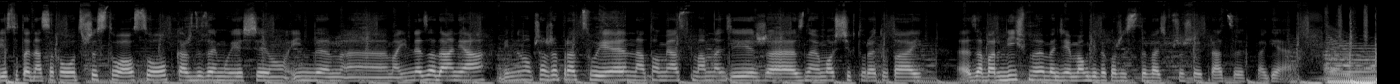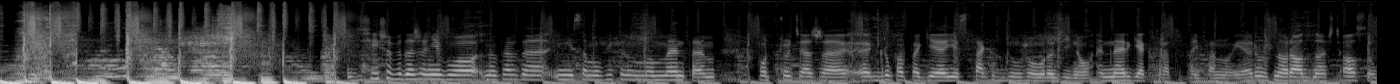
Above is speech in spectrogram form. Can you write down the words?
Jest tutaj nas około 300 osób, każdy zajmuje się innym, e, ma inne zadania, w innym obszarze pracuje, natomiast mam nadzieję, że znajomości, które tutaj e, zawarliśmy, będziemy mogli wykorzystywać w przyszłej pracy w PGE. Dzisiejsze wydarzenie było naprawdę niesamowitym momentem poczucia, że e, grupa PG jest tak dużą rodziną. Energia, która tutaj panuje, różnorodność osób,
